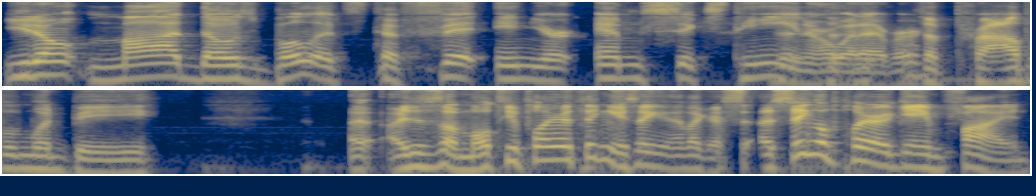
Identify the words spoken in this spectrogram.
You don't mod those bullets to fit in your M16 The- or whatever. The problem would be, uh, is this a multiplayer thing? You're saying like a single player game, fine.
